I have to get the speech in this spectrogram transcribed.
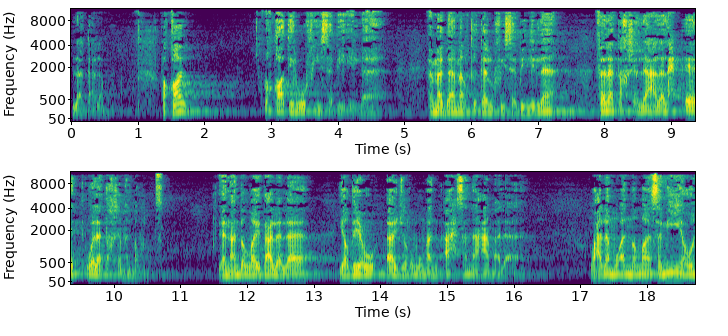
لا تعلمون. فقال وقاتلوا في سبيل الله. فما دام القتال في سبيل الله فلا تخشى لا على الحياة ولا تخشى من الموت. لأن عند الله تعالى لا يضيع أجر من أحسن عملا. واعلموا أن الله سميع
